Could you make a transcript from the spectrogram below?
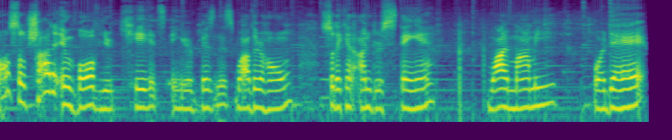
also try to involve your kids in your business while they're home so they can understand why mommy or dad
